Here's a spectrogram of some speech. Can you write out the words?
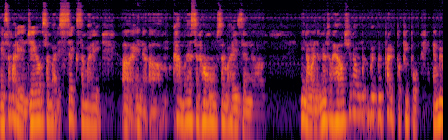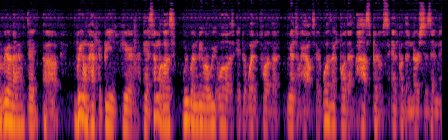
and somebody in jail, somebody sick, somebody uh, in the um, convalescent home, somebody's in, uh, you know, in the mental health. You know, we, we pray for people, and we realize that uh, we don't have to be here. And some of us, we wouldn't be where we was if it wasn't for the mental health. It wasn't for the hospitals and for the nurses and the,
